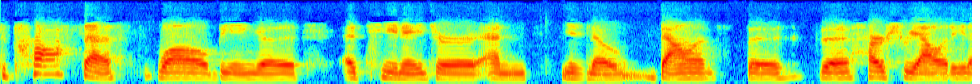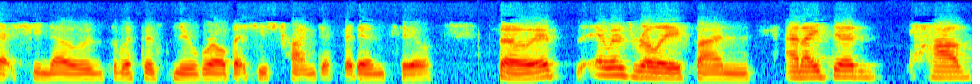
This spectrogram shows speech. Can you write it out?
to process while being a, a teenager and, you know, balance the, the harsh reality that she knows with this new world that she's trying to fit into. So it's, it was really fun and I did have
